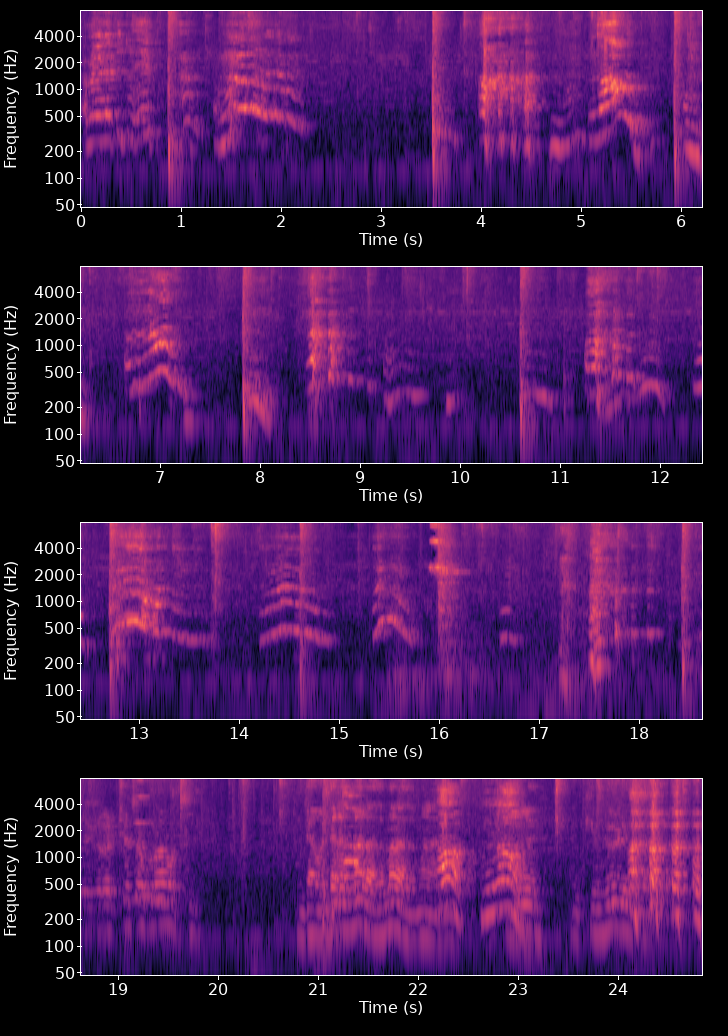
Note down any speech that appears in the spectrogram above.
I will let you to eat. Mm. no! Mm. No! Da, da, da, mara, da, mara, da, mara. Oh, no! Thank you, beautiful.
